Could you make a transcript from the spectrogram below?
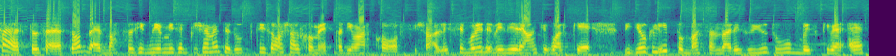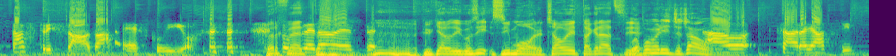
Certo, certo, vabbè, basta seguirmi semplicemente tutti i social come Etta di Marco Official e se volete vedere anche qualche videoclip basta andare su YouTube e scrivere Etta stressata, esco io. Perfetto. Completamente. Più chiaro di così si muore. Ciao Etta, grazie. Buon pomeriggio, ciao. Ciao, ciao ragazzi.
